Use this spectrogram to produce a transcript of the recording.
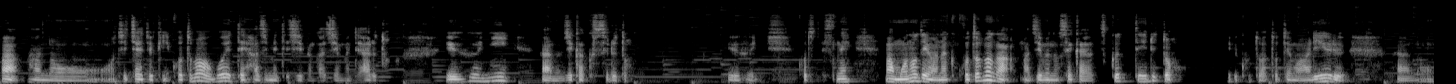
まあ、あの、ちっちゃい時に言葉を覚えて初めて自分が自分であるというふうに、あの、自覚するというふうに、ことですね。まあ、物ではなく言葉が、まあ、自分の世界を作っているということはとてもあり得る、あの、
